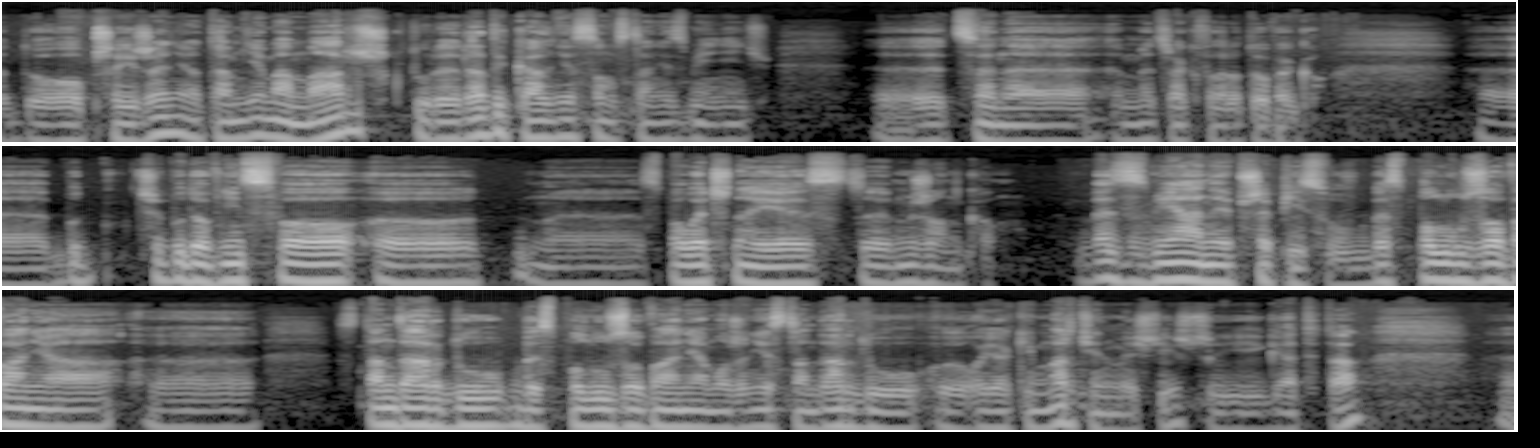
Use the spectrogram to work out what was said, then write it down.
e, do przejrzenia, tam nie ma marsz, które radykalnie są w stanie zmienić cenę metra kwadratowego. Czy budownictwo społeczne jest mrzonką? Bez zmiany przepisów, bez poluzowania standardu, bez poluzowania, może nie standardu, o jakim Marcin myślisz, czyli getta, E,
